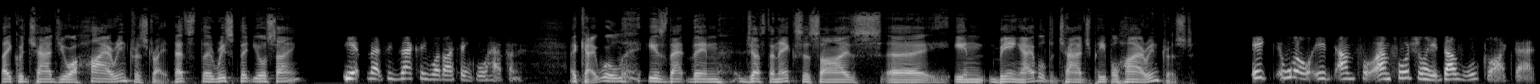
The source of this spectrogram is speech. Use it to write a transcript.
they could charge you a higher interest rate. That's the risk that you're saying. Yep, that's exactly what I think will happen. Okay, well, is that then just an exercise uh, in being able to charge people higher interest? It, well, it unfortunately it does look like that.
